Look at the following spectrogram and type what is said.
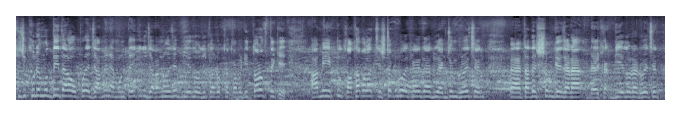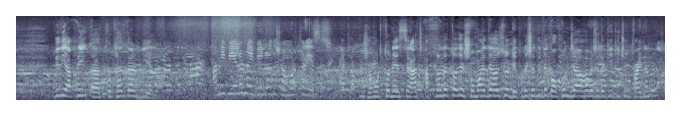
কিছুক্ষণের মধ্যেই তারা ওপরে যাবেন, এমনটাই কিন্তু জানানো হয়েছে বিএল অধিকার রক্ষা কমিটির তরফ থেকে। আমি একটু কথা বলার চেষ্টা করব, এখানে যারা দু একজন রয়েছেন তাদের সঙ্গে যারা বিএলওরা রয়েছেন। দিদি, আপনি কোথাকার বিএল আমি বিএলও নই বিএলওর সমর্থনে এসেছি। আচ্ছা আপনি সমর্থনে এসছেন। আজ আপনাদের তো যে সময় দেওয়া হয়েছিল ডেপুটেশন দিতে কখন যাওয়া হবে সেটা কি কিছু ফাইনাল হয়েছে?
